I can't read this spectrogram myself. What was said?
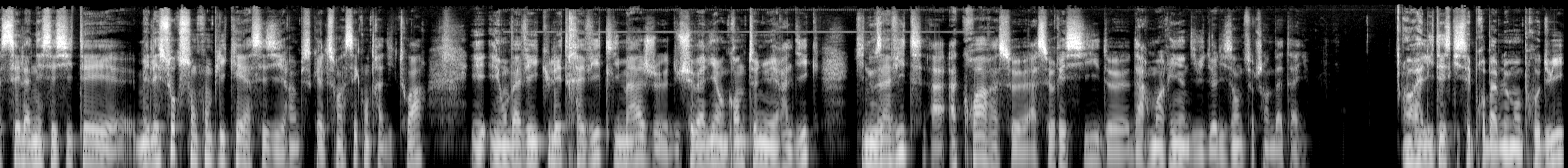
c'est la nécessité, mais les sources sont compliquées à saisir, hein, puisqu'elles sont assez contradictoires, et, et, on va véhiculer très vite l'image du chevalier en grande tenue héraldique, qui nous invite à, à croire à ce, à ce récit d'armoiries individualisantes sur le champ de bataille. En réalité, ce qui s'est probablement produit,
